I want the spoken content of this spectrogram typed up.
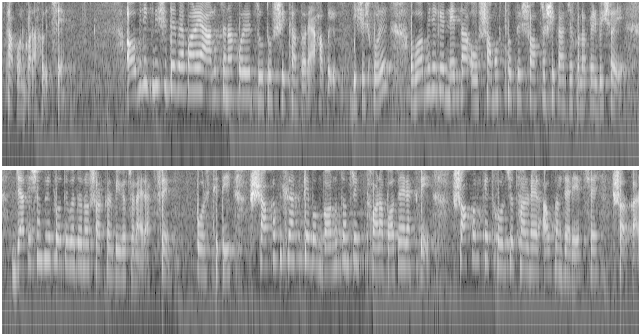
স্থাপন করা হয়েছে। আওয়ামী লীগ নিষিদ্ধের ব্যাপারে আলোচনা করে দ্রুত সিদ্ধান্ত নেওয়া হবে। বিশেষ করে আওয়ামী লীগের নেতা ও সমর্থকদের সন্ত্রাসী কার্যকলাপের বিষয়ে জাতিসংঘের প্রতিবেদনও সরকার বিবেচনায় রাখছে। পরিস্থিতি স্বাভাবিক রাখতে এবং গণতান্ত্রিক ধরা বজায় রাখতে সকলকে ধৈর্য ধারণের আহ্বান জানিয়েছে সরকার।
